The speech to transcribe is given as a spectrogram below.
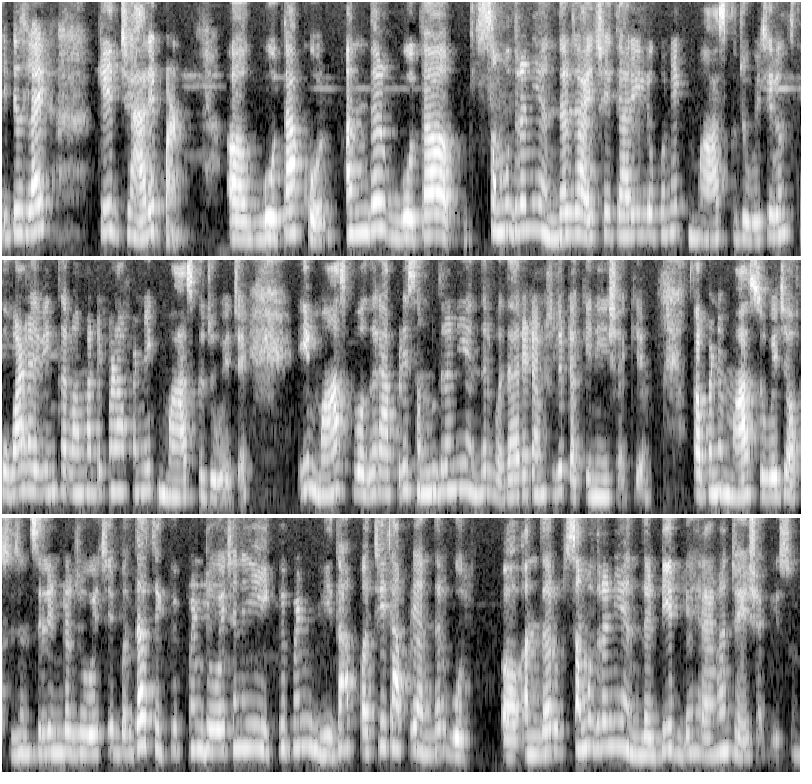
ઇટ ઇઝ લાઈક કે જ્યારે પણ ગોતાખોર અંદર ગોતા, સમુદ્રની અંદર જાય છે ત્યારે એ લોકોને એક માસ્ક જોવે છે. ઇવન સ્કુબા ડાઇવિંગ કરવા માટે પણ આપણને એક માસ્ક જોવે છે. એ માસ્ક વગર આપણે સમુદ્રની અંદર વધારે ટાઈમ સુધી ટકી નહીં શકીએ. તો આપણને માસ્ક જોવે છે, ઓક્સિજન સિલિન્ડર જોવે છે, બધા જ ઇક્વિપમેન્ટ જોવે છે અને એ ઇક્વિપમેન્ટ લીધા પછી જ આપણે અંદર ગો અંદર સમુદ્રની અંદર ડીપ ગહેરાઈમાં જઈ શકીશું.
